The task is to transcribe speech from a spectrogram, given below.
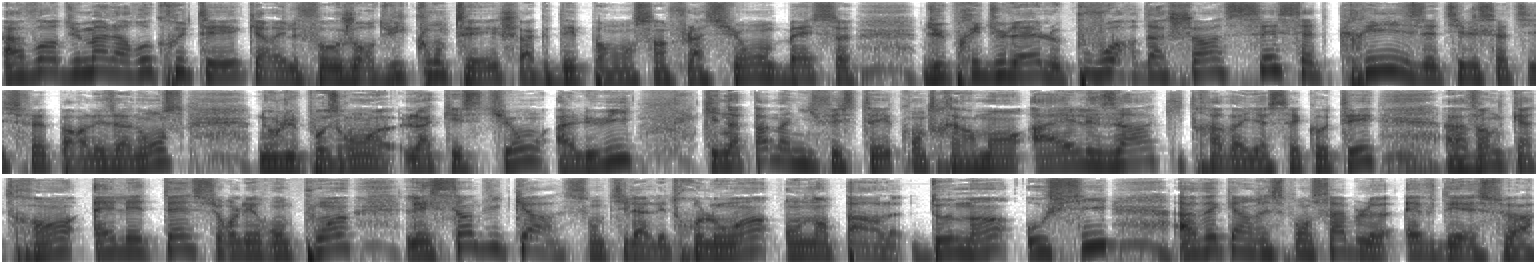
avoir du mal à recruter, car il faut aujourd'hui compter chaque dépense, inflation, baisse du prix du lait, le pouvoir d'achat. C'est cette crise. Est-il satisfait par les annonces? Nous lui poserons la question à lui, qui n'a pas manifesté, contrairement à Elsa, qui travaille à ses côtés. À 24 ans, elle était sur les Les syndicats sont-ils allés trop loin? On en parle demain aussi avec un responsable FDSEA.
